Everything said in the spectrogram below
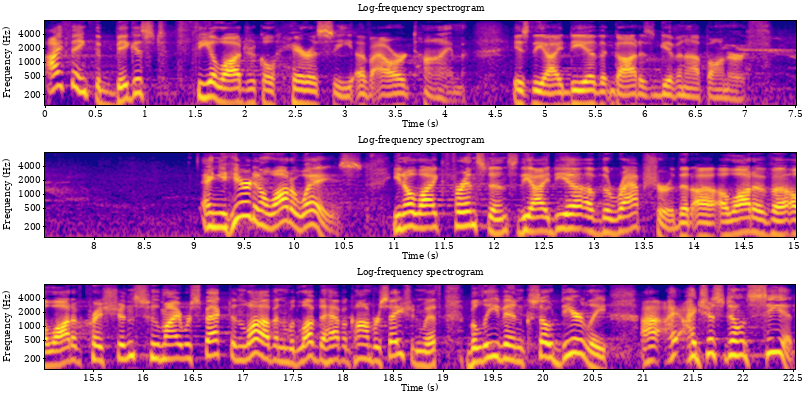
I think the biggest theological heresy of our time is the idea that God has given up on earth. And you hear it in a lot of ways. You know, like for instance, the idea of the rapture that uh, a, lot of, uh, a lot of Christians, whom I respect and love and would love to have a conversation with, believe in so dearly. Uh, I, I, just don't see it.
